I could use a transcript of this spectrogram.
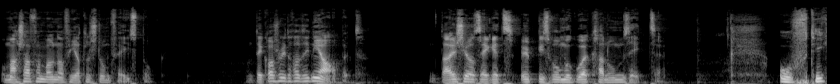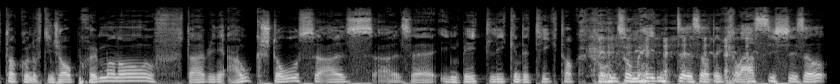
und machst einfach mal eine Viertelstunde Facebook. Und dann gehst du wieder an deine Arbeit. Und da ist ja, sag jetzt, etwas, wo man gut kann umsetzen kann. Auf TikTok und auf den Shop kommen wir noch. Auf da bin ich auch gestoßen als als äh, im Bett liegender TikTok-Konsument, so der klassische so.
